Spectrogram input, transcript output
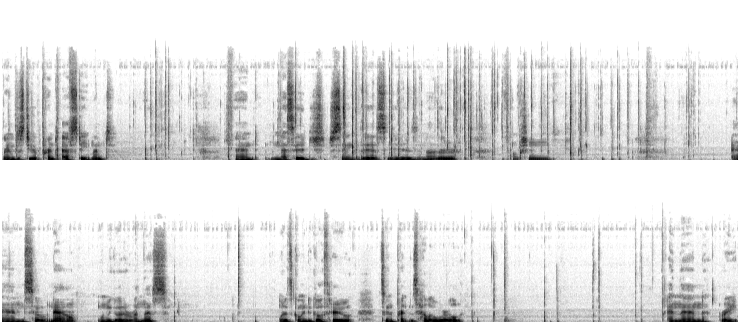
we're going to just do a printf statement and message saying this is another function. And so now, when we go to run this, what it's going to go through, it's going to print this hello world. And then right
